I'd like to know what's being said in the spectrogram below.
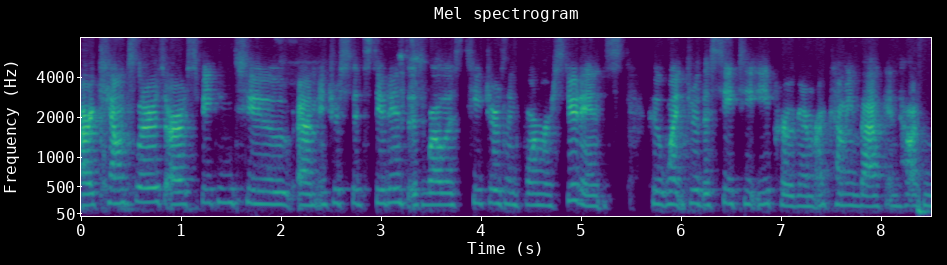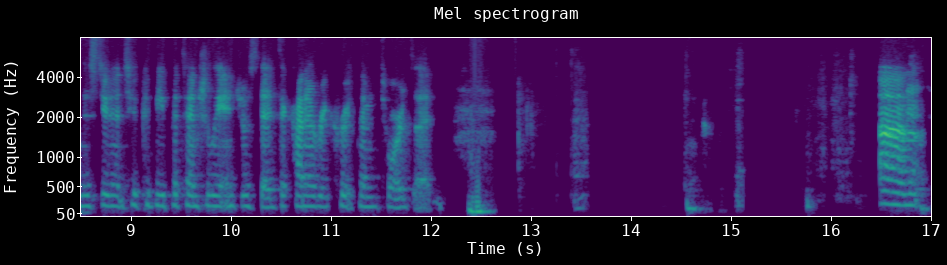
Our counselors are speaking to um, interested students as well as teachers and former students who went through the CTE program are coming back and talking to students who could be potentially interested to kind of recruit them towards it. Um,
